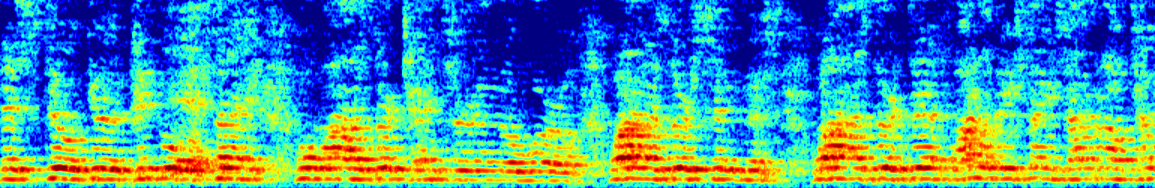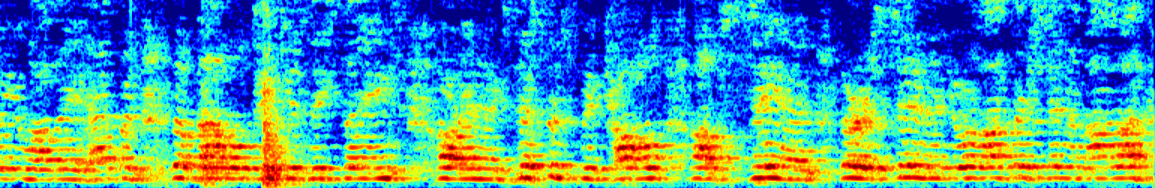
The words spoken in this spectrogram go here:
is still good. People will say, well, why is there cancer in the world? Why is there sickness? Why is there death? Why do these things happen? I'll tell you why they happen. The Bible teaches these things are in existence because of sin. There is sin in your life, there's sin in my life.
